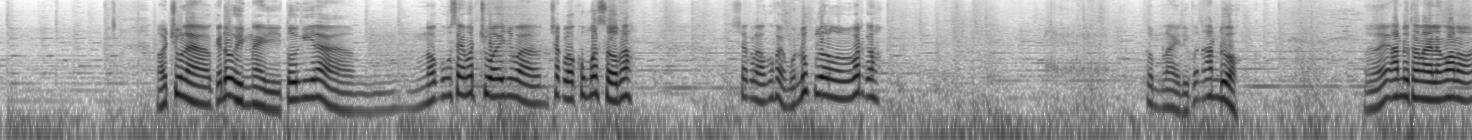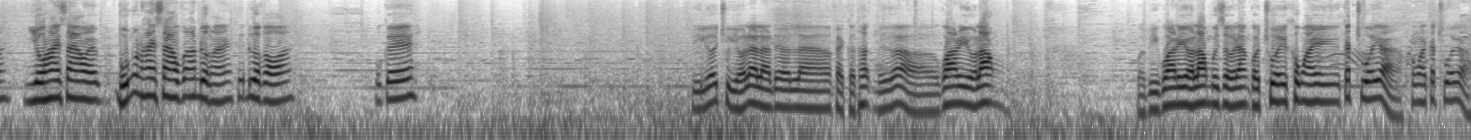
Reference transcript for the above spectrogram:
Nói chung là cái đội hình này thì tôi nghĩ là Nó cũng sẽ mất chuỗi nhưng mà chắc nó không mất sớm đâu. Chắc là cũng phải một lúc nữa mới mất cơ. Tầm này thì vẫn ăn được. Đấy, ăn được thằng này là ngon rồi. Nhiều hai sao này, bốn con hai sao vẫn ăn được này Thế được rồi. Ok. Tí nữa chủ yếu là là là phải cẩn thận với cả Wario Long. Bởi vì Wario Long bây giờ đang có chuỗi Không ai cắt chuỗi cả Không ai cắt chuỗi cả.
